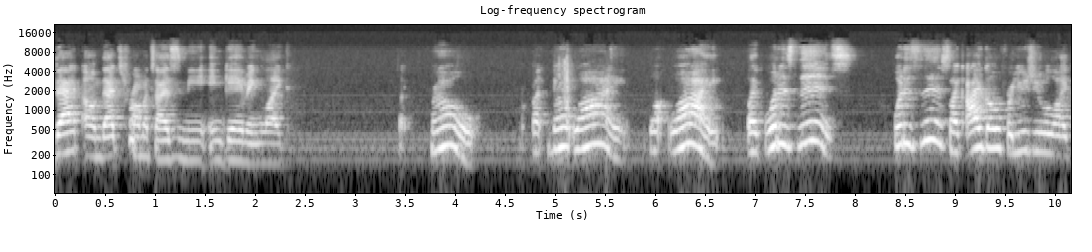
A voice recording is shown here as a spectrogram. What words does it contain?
that um that traumatizes me in gaming. Like, like bro, but no, why, why? Like, what is this? What is this? Like, I go for usual like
